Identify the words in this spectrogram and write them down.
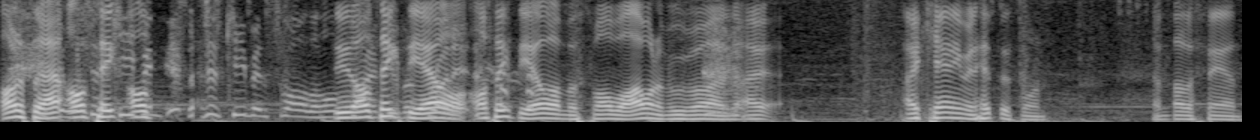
Honestly, I, Let's I'll take I'll, let's just keep it small the whole Dude, time. I'll take the L. I'll take the L on the small ball. I want to move on. I I can't even hit this one. I'm not a fan.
